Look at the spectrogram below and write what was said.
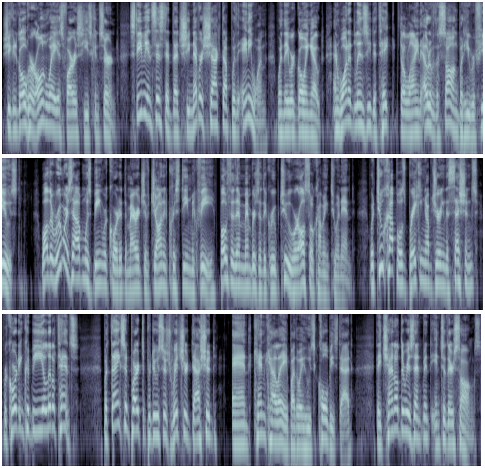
She can go her own way as far as he's concerned. Stevie insisted that she never shacked up with anyone when they were going out and wanted Lindsey to take the line out of the song, but he refused. While the Rumors album was being recorded, the marriage of John and Christine McVie, both of them members of the group too, were also coming to an end. With two couples breaking up during the sessions, recording could be a little tense. But thanks in part to producers Richard Dashut and Ken Caillat, by the way, who's Colbie's dad, they channeled the resentment into their songs.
